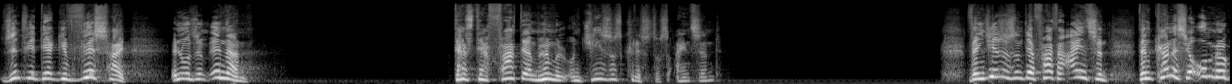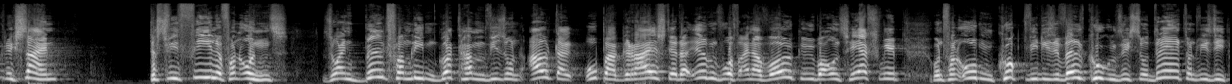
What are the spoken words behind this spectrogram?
Sind wir der Gewissheit in unserem Innern, dass der Vater im Himmel und Jesus Christus eins sind? Wenn Jesus und der Vater eins sind, dann kann es ja unmöglich sein, dass wie viele von uns so ein Bild vom lieben Gott haben, wie so ein alter Opa Greis, der da irgendwo auf einer Wolke über uns herschwebt und von oben guckt, wie diese Weltkugel sich so dreht und wie sie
